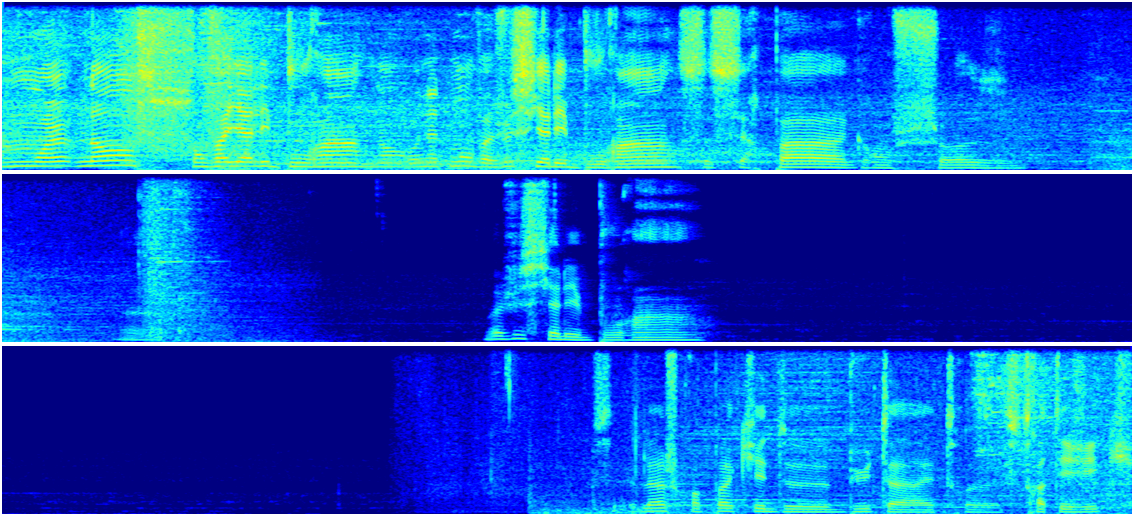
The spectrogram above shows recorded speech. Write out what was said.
Ouais. non, on va y aller bourrin. Non, honnêtement, on va juste y aller bourrin. Ça sert pas à grand chose. Euh, on va juste y aller bourrin. Là, je crois pas qu'il y ait de but à être euh, stratégique.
